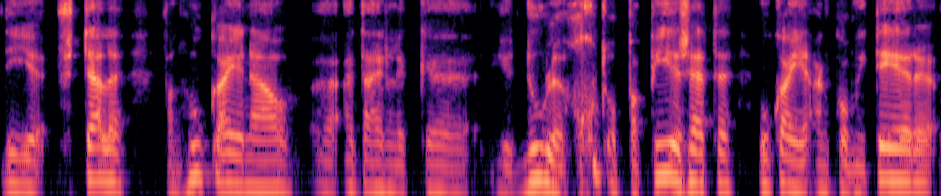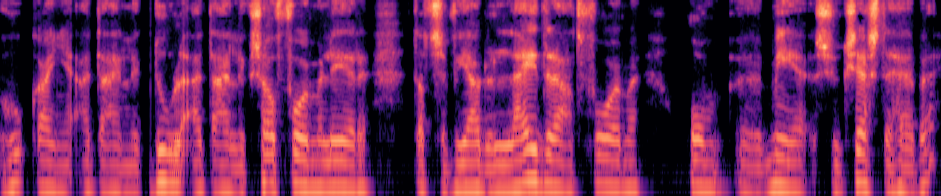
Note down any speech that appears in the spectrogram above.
die je vertellen van hoe kan je nou uh, uiteindelijk uh, je doelen goed op papier zetten. Hoe kan je aan committeren? Hoe kan je uiteindelijk doelen uiteindelijk zo formuleren dat ze voor jou de leidraad vormen om uh, meer succes te hebben.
